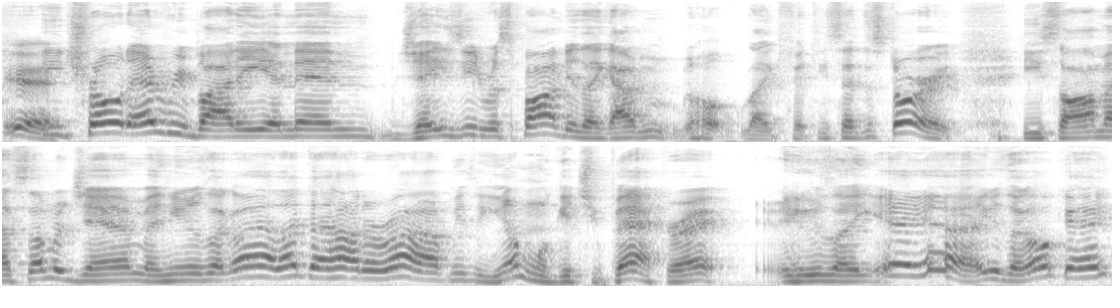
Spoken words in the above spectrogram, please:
yeah, yeah. He trolled everybody, and then Jay Z responded like I'm like Fifty said the story. He saw him at Summer Jam, and he was like, "Oh, I like that How to Rob." He's like, "Yeah, I'm gonna get you back, right?" And he was like, "Yeah, yeah." He was like, "Okay."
